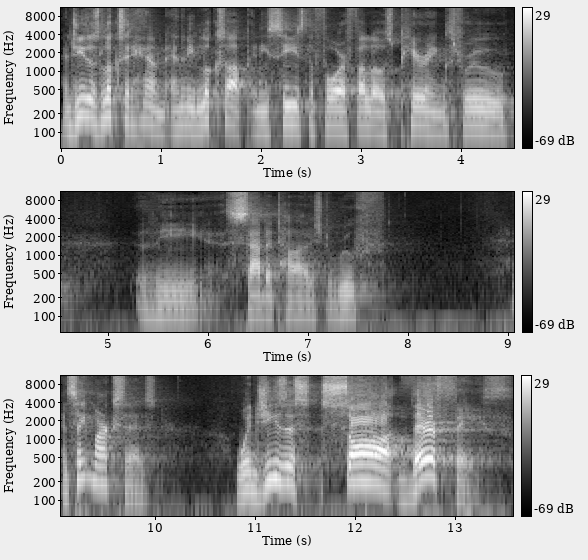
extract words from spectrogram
And Jesus looks at him, and then he looks up and he sees the four fellows peering through the sabotaged roof. And St. Mark says, when Jesus saw their faith,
